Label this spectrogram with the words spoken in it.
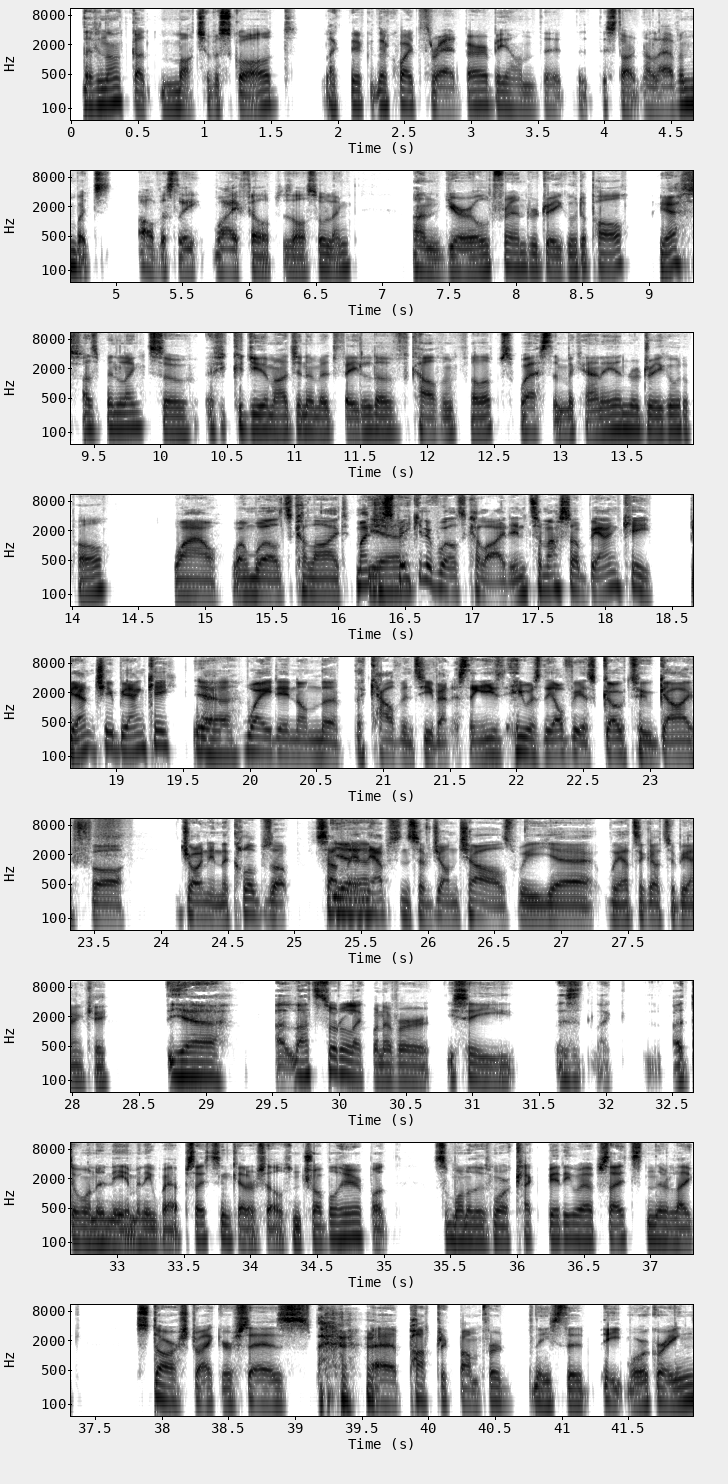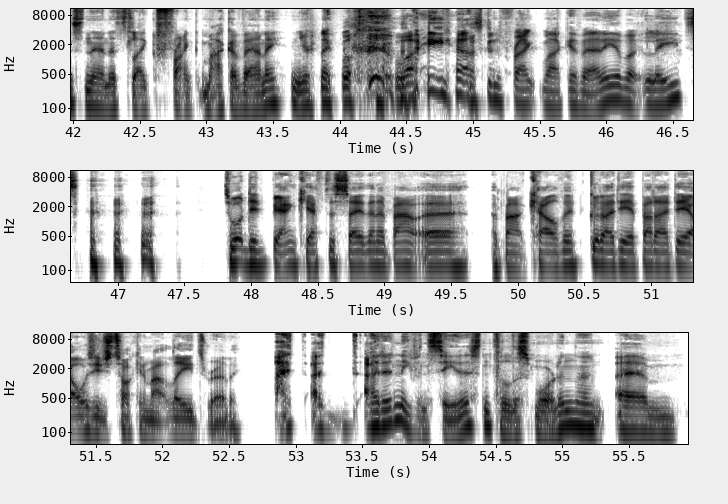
they've not got much of a squad. Like they're, they're quite threadbare beyond the, the, the starting 11, which obviously why Phillips is also linked. And your old friend Rodrigo de Paul Yes. has been linked. So if you, could you imagine a midfield of Calvin Phillips, Weston McKennie, and Rodrigo de Paul? Wow, when worlds collide. Mind you, Yeah. speaking of worlds colliding, Tommaso Bianchi, Bianchi, Bianchi, uh, Yeah. weighed in on the, the Calvin to Juventus thing. He's, he was the obvious go to guy for joining the clubs up. Sadly, in the absence of John Charles, we uh, we had to go to Bianchi. Yeah, uh, that's sort of like whenever you see, is it like I don't want to name any websites and get ourselves in trouble here, but some one of those more clickbaity websites, and they're like, Star Striker says uh, Patrick Bamford needs to eat more greens, and then it's like Frank McAvenny, and you're like, well, why are you asking Frank McAvenny about Leeds? So, what did Bianchi have to say then about uh, about Calvin? Good idea, bad idea, or was he just talking about Leeds? Really? I, I I didn't even see this until this morning. Um,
